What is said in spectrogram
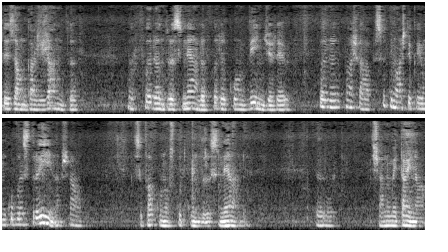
dezangajantă, fără îndrăsneală, fără convingere, fără așa, să cunoaște că e un cuvânt străin, așa, să fac cunoscut cu îndrăsneală, uh, și anume taina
